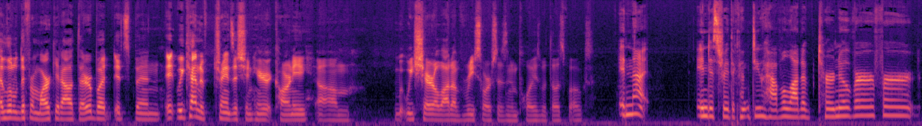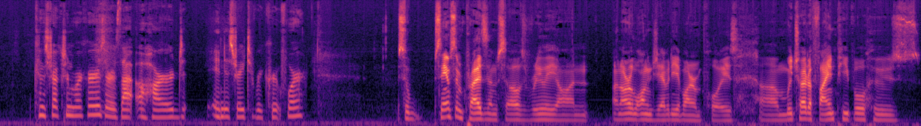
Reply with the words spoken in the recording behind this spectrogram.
A little different market out there, but it's been it, we kind of transition here at Kearney. Um, we share a lot of resources and employees with those folks. In that industry, the do you have a lot of turnover for construction workers, or is that a hard industry to recruit for? So Sampson prides themselves really on on our longevity of our employees. Um, we try to find people whose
